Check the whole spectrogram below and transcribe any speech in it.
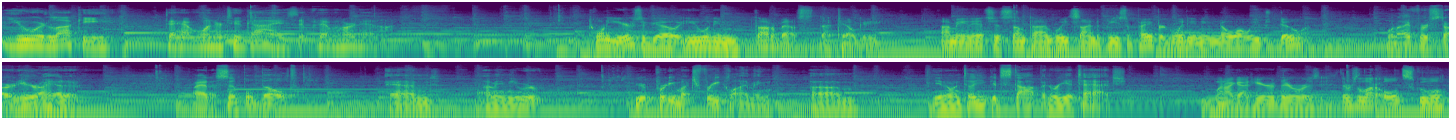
you were lucky to have one or two guys that would have a hard hat on. 20 years ago, you wouldn't even thought about a tailgate. I mean, it's just sometimes we signed a piece of paper and we didn't even know what we was doing. When I first started here, I had a, I had a simple belt, and I mean, you were, you were pretty much free climbing, um, you know, until you could stop and reattach. When I got here, there was there was a lot of old school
